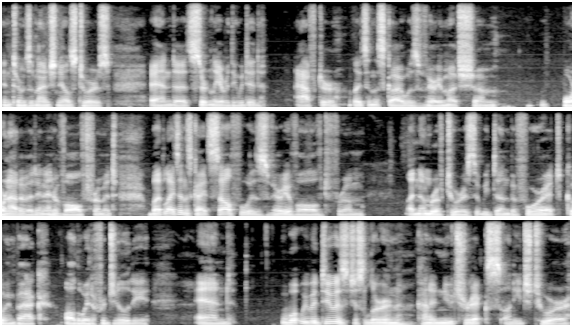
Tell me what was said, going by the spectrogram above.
in terms of Nine Inch Nails tours, and uh, certainly everything we did after Lights in the Sky was very much um, born out of it and, and evolved from it. But Lights in the Sky itself was very evolved from a number of tours that we'd done before it, going back all the way to Fragility, and what we would do is just learn kind of new tricks on each tour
